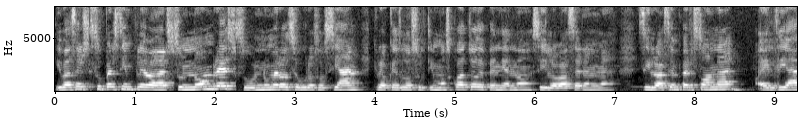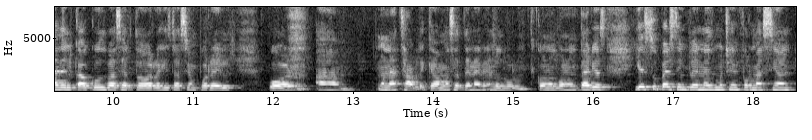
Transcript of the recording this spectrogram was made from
Y va a ser súper simple, va a dar su nombre, su número de seguro social, creo que es los últimos cuatro, dependiendo si lo va a hacer en si lo hace en persona, el día del caucus va a ser toda registración por él, por una tablet que vamos a tener en los con los voluntarios y es súper simple, no es mucha información.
